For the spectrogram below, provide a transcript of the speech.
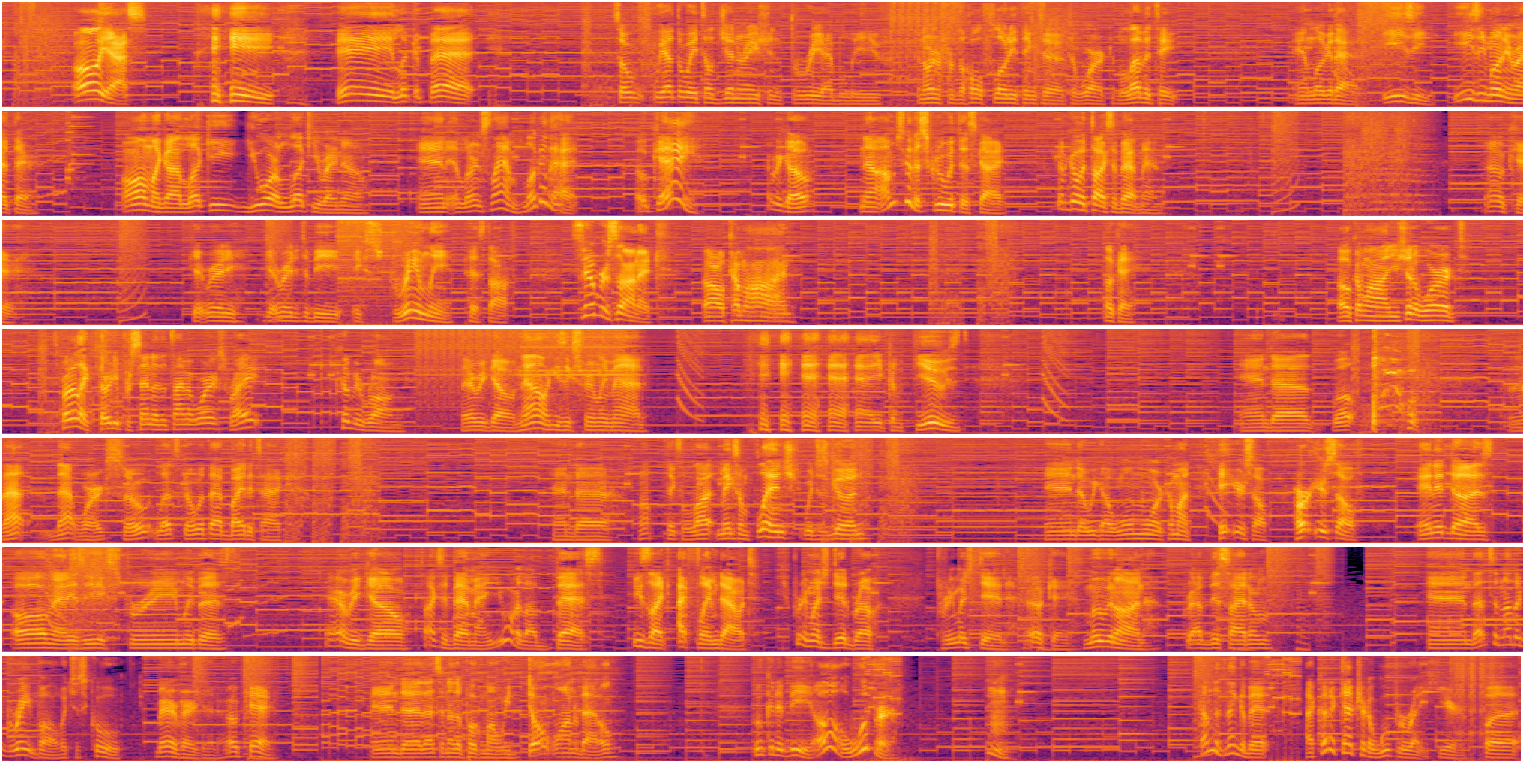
Oh yes. Hey, look at that. So we have to wait till generation 3, I believe, in order for the whole floaty thing to, to work. Levitate. And look at that. Easy. Easy money right there. Oh my god, Lucky. You are lucky right now. And it learns Slam. Look at that. Okay. There we go. Now, I'm just going to screw with this guy. I'm going to go with Toxic Batman. Okay. Get ready. Get ready to be extremely pissed off. Supersonic! Oh, come on! Okay. Oh, come on. You should have worked. It's probably like 30% of the time it works, right? Could be wrong. There we go. Now he's extremely mad. You're confused. And, uh, well, that that works, so let's go with that bite attack. And, uh, well, takes a lot, makes him flinch, which is good. And uh, we got one more. Come on, hit yourself, hurt yourself. And it does. Oh man, is he extremely pissed. There we go. Toxic Batman, you are the best. He's like, I flamed out. You pretty much did, bro. Pretty much did. Okay, moving on. Grab this item. And that's another Great Ball, which is cool. Very, very good. Okay. And uh, that's another Pokemon we don't want to battle. Who could it be? Oh, Wooper. Hmm. Come to think of it, I could have captured a Wooper right here, but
